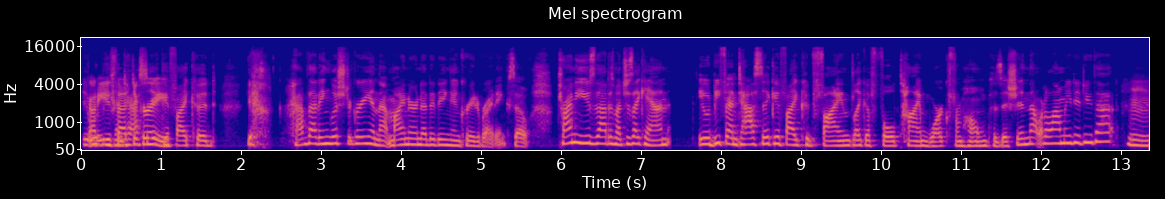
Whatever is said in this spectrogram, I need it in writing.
It Gotta would be fantastic if I could yeah, have that English degree and that minor in editing and creative writing. So trying to use that as much as I can. It would be fantastic if I could find like a full-time work from home position that would allow me to do that. Hmm.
